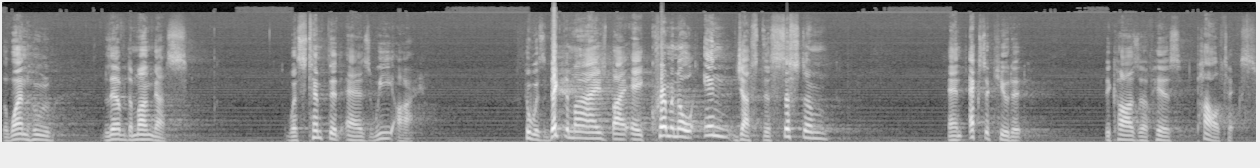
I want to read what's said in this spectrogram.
the one who lived among us, was tempted as we are who was victimized by a criminal injustice system and executed because of his politics.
